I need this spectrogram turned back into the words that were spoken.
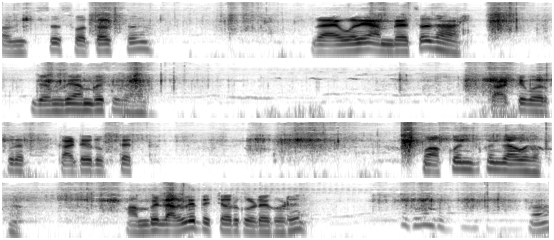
आमचं स्वतःचं रायवळी आंब्याचं झाड. जंगली आंब्याचं झाड. काटे भरपूर आहेत काटे रुपतात. वाकून चुकून जावं लागतं. आंबे लागले त्याच्यावर कुठे कुठे? हां?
